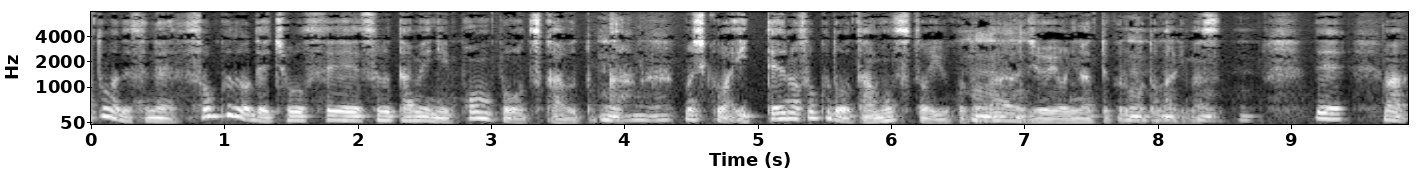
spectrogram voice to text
とはですね速度で調整するためにポンプを使うとか、うん、もしくは一定の速度を保つということが重要になってくることがあります。で、まあ、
